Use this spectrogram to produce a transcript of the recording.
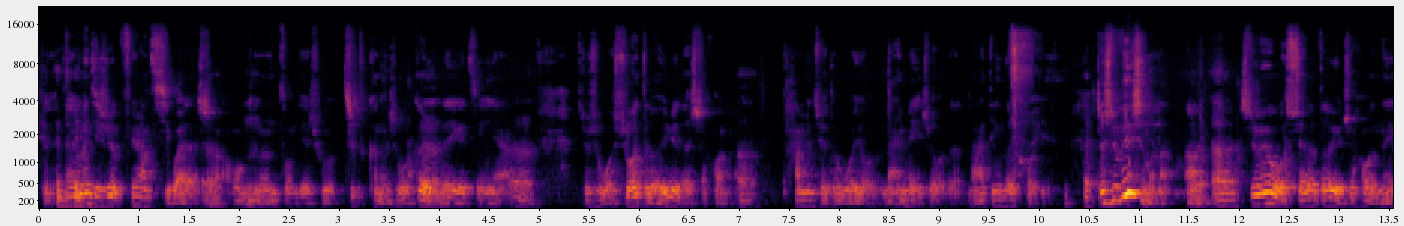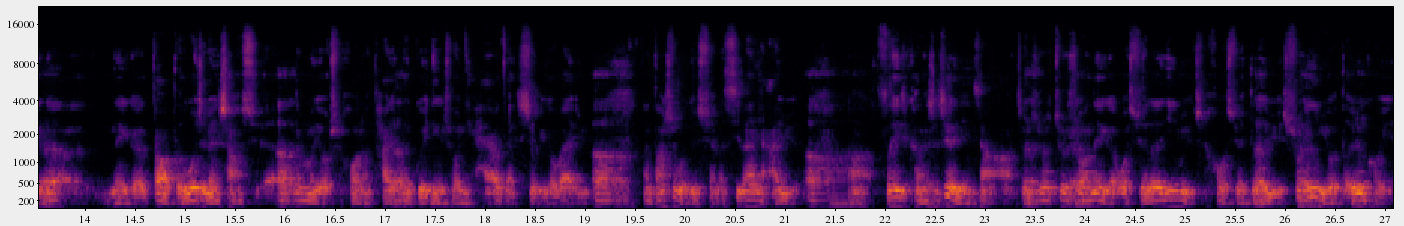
对，但问题是非常奇怪的是啊，我可能总结出，这可能是我个人的一个经验啊，就是我说德语的时候呢，嗯他们觉得我有南美洲的拉丁的口音，这是为什么呢？啊，嗯是因为我学了德语之后，那个那个到德国这边上学，嗯。那么有时候呢，他也会规定说你还要再修一个外语，啊那当时我就选了西班牙语。啊啊，所以可能是这个影响啊，就是说，就是说，那个我学了英语之后学德语，说英语有德语口音，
